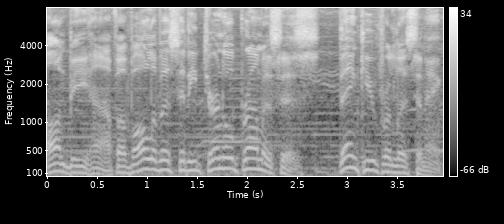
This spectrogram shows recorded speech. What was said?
On behalf of all of us at Eternal Promises, thank you for listening.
